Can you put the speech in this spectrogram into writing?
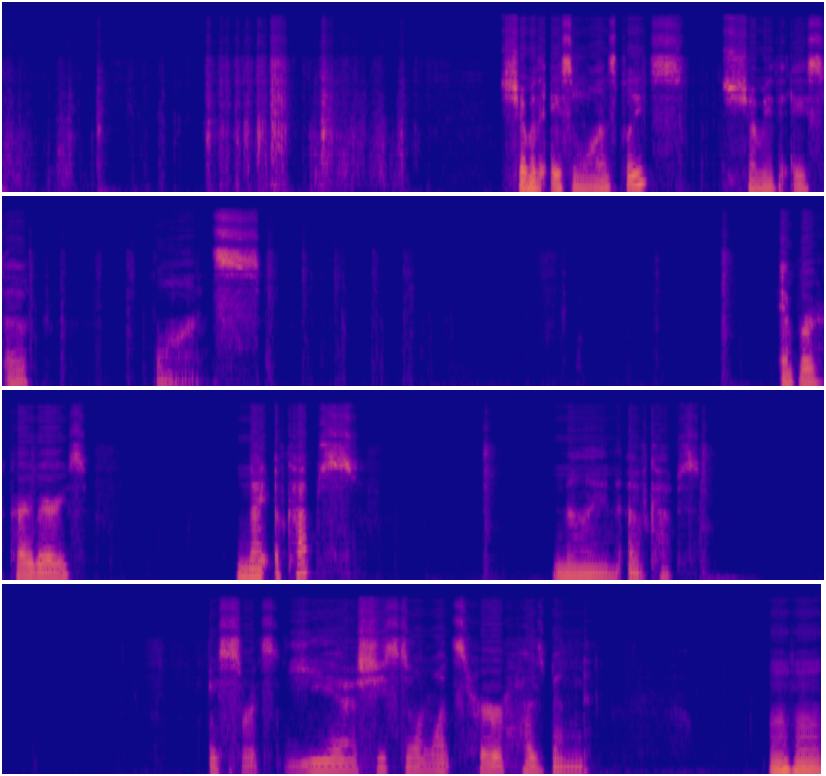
Show me the Ace of Wands, please. Show me the Ace of Wands. Emperor card of Aries. Knight of Cups. Nine of Cups. Ace of Swords. Yeah, she still wants her husband. Mm-hmm.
